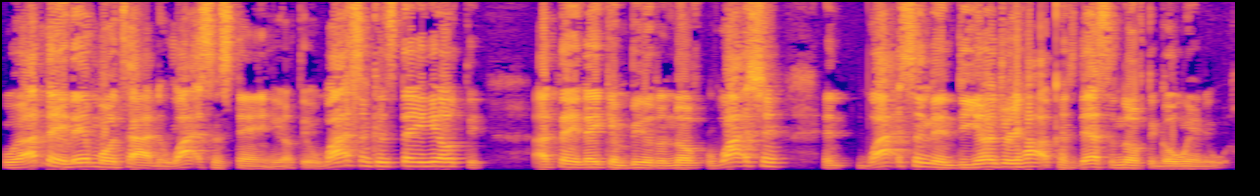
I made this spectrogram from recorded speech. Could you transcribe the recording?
Well, I think they're more tied to Watson staying healthy. Watson can stay healthy. I think they can build enough. Watson and Watson and DeAndre Hopkins, that's enough to go anywhere.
